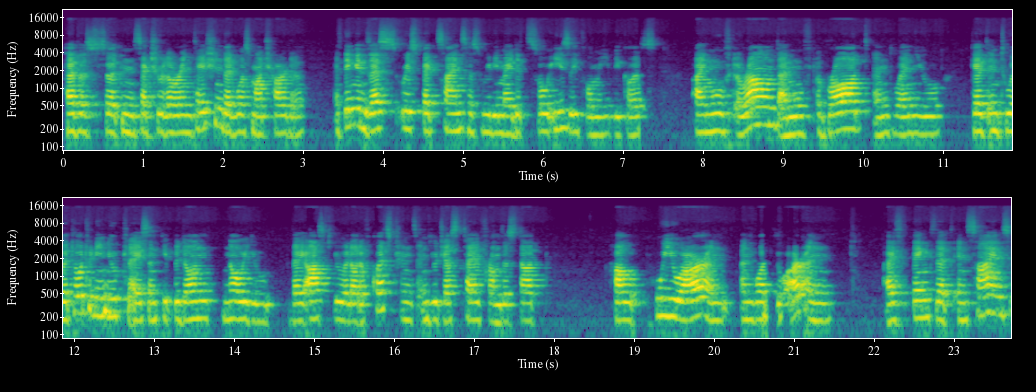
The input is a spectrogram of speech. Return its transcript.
have a certain sexual orientation, that was much harder. I think in this respect, science has really made it so easy for me because I moved around, I moved abroad, and when you get into a totally new place and people don't know you, they ask you a lot of questions, and you just tell from the start how who you are and and what you are. And i think that in science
